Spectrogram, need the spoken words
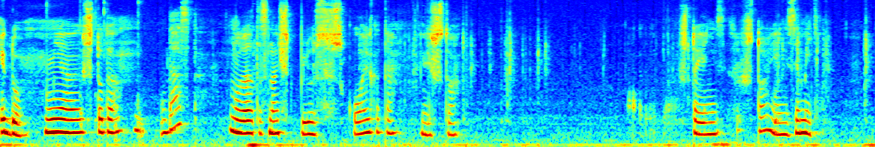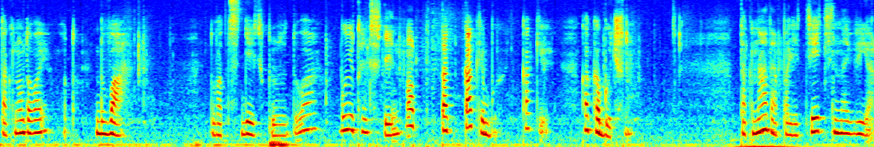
иду. Мне что-то даст? Ну, это значит плюс сколько-то. Или что? Что я не... Что? Я не заметил. Так, ну давай. Вот. 2. 29 плюс 2 будет 31. Ну, так как и бы. Как и как обычно. Так, надо полететь наверх.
